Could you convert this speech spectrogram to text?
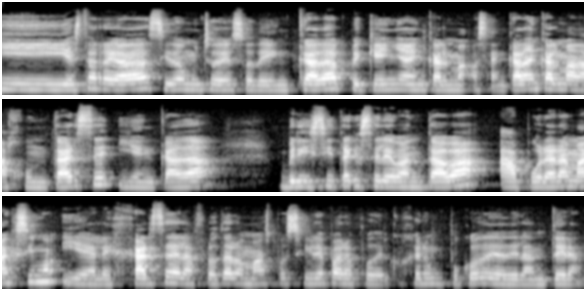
Y esta regada ha sido mucho de eso, de en cada pequeña encalmada, o sea, en cada encalmada juntarse y en cada brisita que se levantaba apurar a máximo y alejarse de la flota lo más posible para poder coger un poco de delantera.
